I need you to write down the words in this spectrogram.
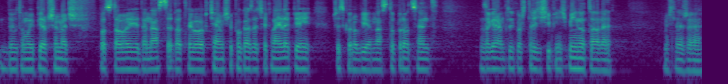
był to mój pierwszy mecz w podstawowej 11, dlatego chciałem się pokazać jak najlepiej. Wszystko robiłem na 100%. Zagrałem tylko 45 minut, ale myślę, że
